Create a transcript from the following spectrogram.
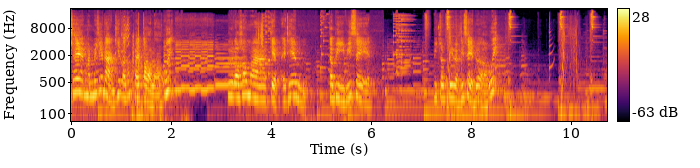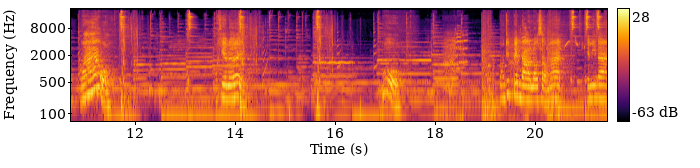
ใช่ มันไม่ใช่ด่านที่เราต้องไปต่อเหรอ อุ้ย คือเราเข้ามาเก็บไอเทมกระบี่พิเศษ มีโจมตีแบบพิเศษด้วยเหรออุ้ยว้าว โอเคเลยโอ้ตรงที่เป็นดาวเราสามารถไอ้นี่ได้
